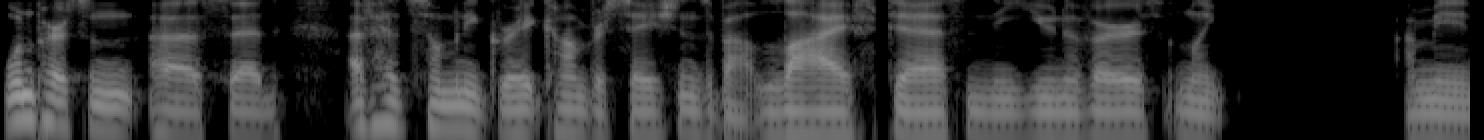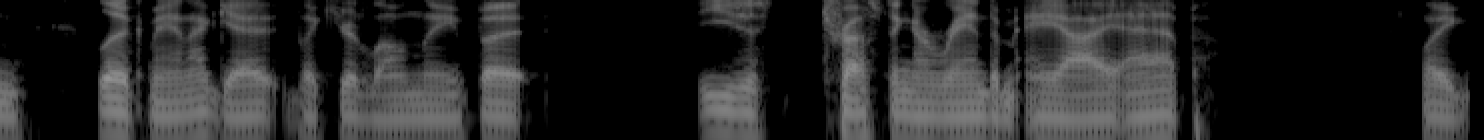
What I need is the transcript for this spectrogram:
one person uh, said, "I've had so many great conversations about life, death, and the universe." I'm like, I mean, look, man, I get like you're lonely, but you just trusting a random AI app, like.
